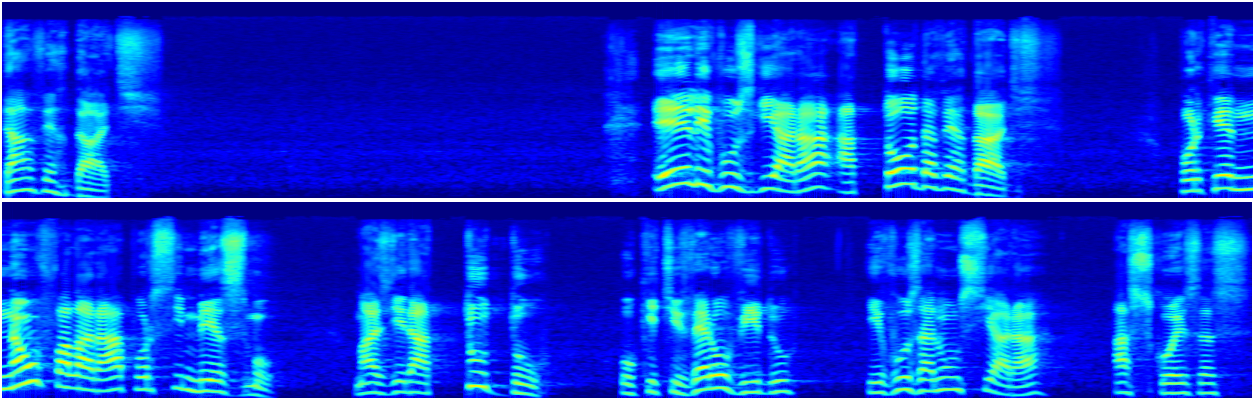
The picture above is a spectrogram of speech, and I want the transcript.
da Verdade, ele vos guiará a toda a verdade porque não falará por si mesmo, mas dirá tudo o que tiver ouvido e vos anunciará as coisas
